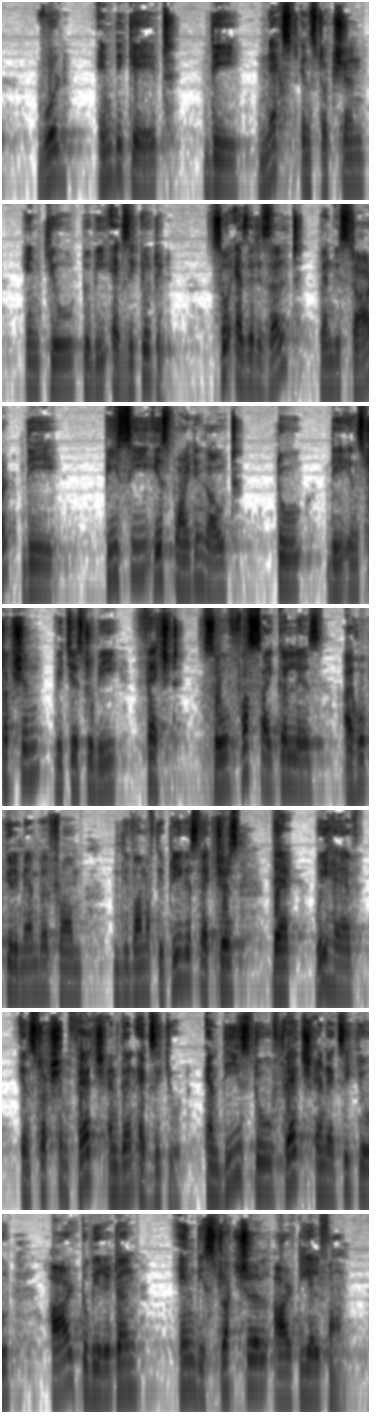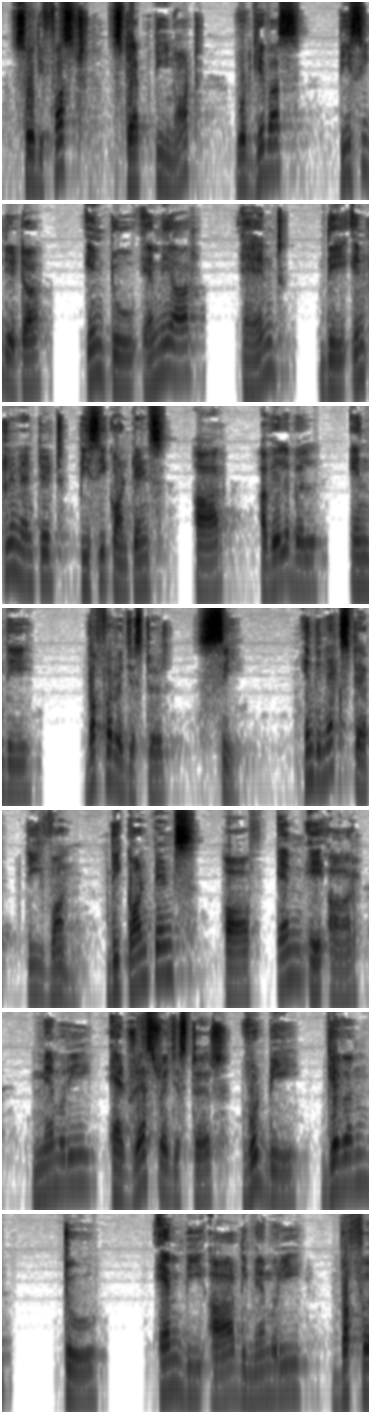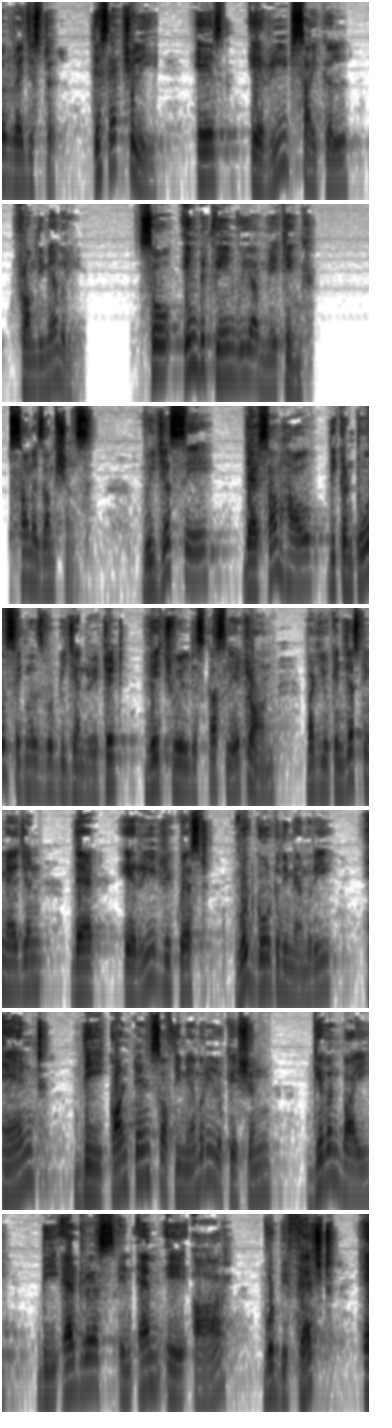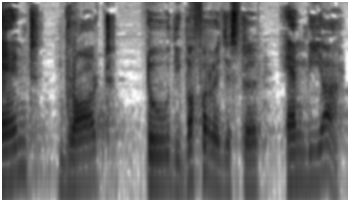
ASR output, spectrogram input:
would indicate the next instruction in queue to be executed. So as a result, when we start, the PC is pointing out to the instruction which is to be fetched. So first cycle is, I hope you remember from one of the previous lectures, that we have instruction fetch and then execute. And these two, fetch and execute, are to be written in the structural RTL form. So the first step T0 would give us PC data into MAR, and the incremented PC contents are available in the buffer register C. In the next step, T1, the contents of MAR, memory address register, would be given to MBR, the memory buffer register. This actually is a read cycle from the memory. So in between we are making some assumptions. We just say that somehow the control signals would be generated, which we'll discuss later on, but you can just imagine that a read request would go to the memory and the contents of the memory location given by the address in MAR would be fetched and brought to the buffer register MBR.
